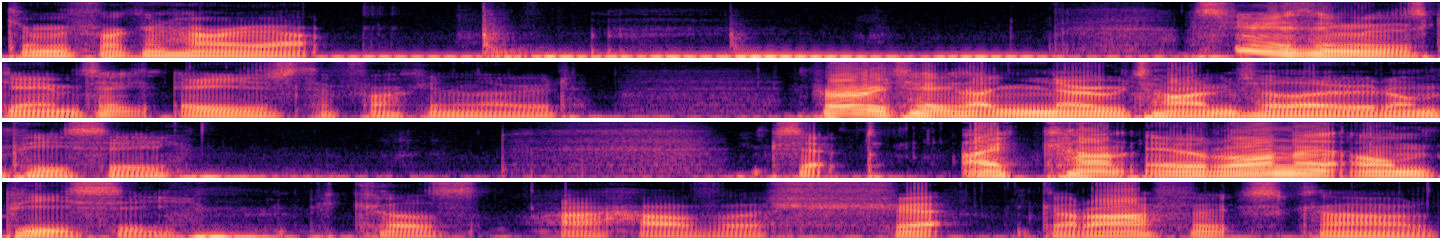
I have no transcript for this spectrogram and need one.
Can we fucking hurry up? That's the only thing with this game, it takes ages to fucking load. It probably takes like no time to load on PC. Except I can't run it on PC because I have a shit graphics card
